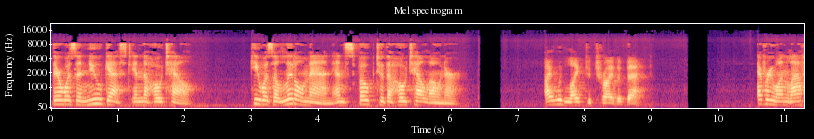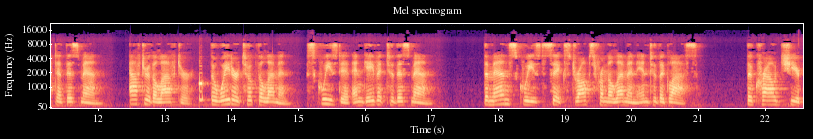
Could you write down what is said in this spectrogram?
there was a new guest in the hotel. He was a little man and spoke to the hotel owner. I would like to try the bet. Everyone laughed at this man. After the laughter, the waiter took the lemon, squeezed it and gave it to this man. The man squeezed six drops from the lemon into the glass. The crowd cheered.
